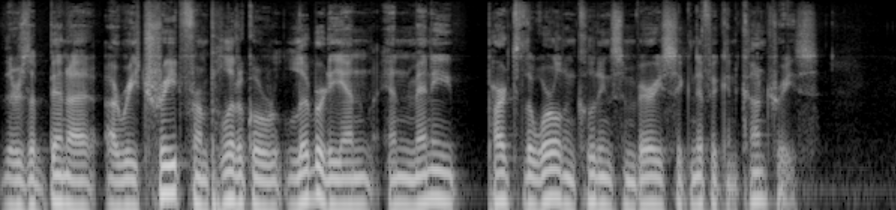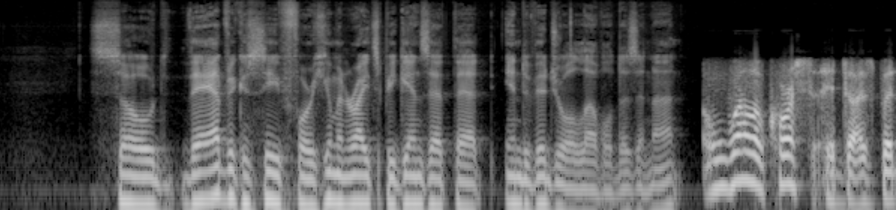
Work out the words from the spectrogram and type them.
there's a, been a, a, retreat from political liberty in, in many parts of the world, including some very significant countries. So the advocacy for human rights begins at that individual level, does it not? Well, of course it does, but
